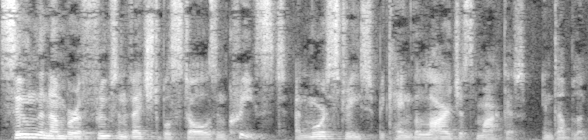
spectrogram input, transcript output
Soon the number of fruit and vegetable stalls increased, and Moore Street became the largest market in Dublin.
